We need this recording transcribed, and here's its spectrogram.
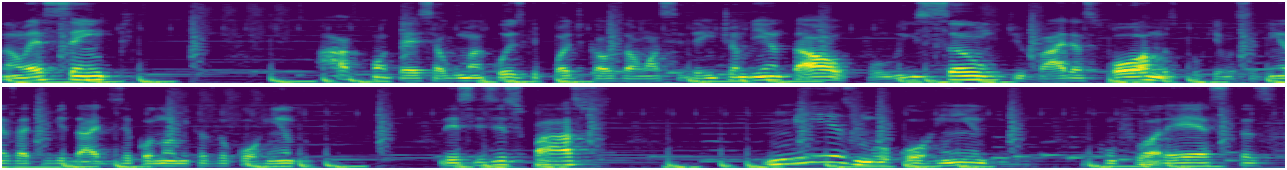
não é sempre, acontece alguma coisa que pode causar um acidente ambiental, poluição de várias formas, porque você tem as atividades econômicas ocorrendo nesses espaços, mesmo ocorrendo com florestas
